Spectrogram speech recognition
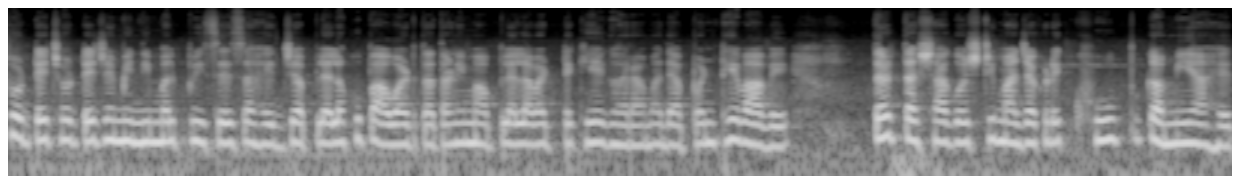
छोटे छोटे जे मिनिमल पीसेस आहेत जे आपल्याला खूप आवडतात आणि मग आपल्याला वाटतं की हे घरामध्ये आपण ठेवावे तर तशा गोष्टी माझ्याकडे खूप कमी आहेत.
